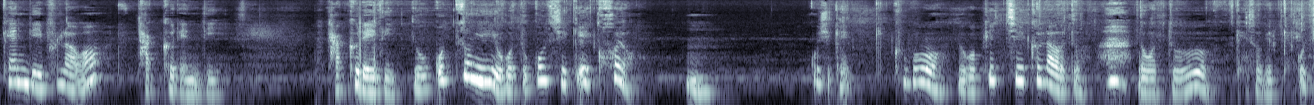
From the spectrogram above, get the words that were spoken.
캔디 플라워, 다크 랜디, 다크 레디. 요 꽃송이 요것도 꽃이 꽤 커요. 음. 꽃이 꽤 크고 요거 피치 클라우드 요것도 계속 이렇게 꽃이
